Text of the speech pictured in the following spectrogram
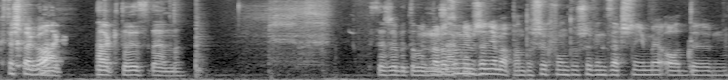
Chcesz tego? Tak, tak, to jest ten. Chcę, żeby to był No mój rozumiem, zakup. że nie ma pan dużych funduszy, więc zacznijmy od ym,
